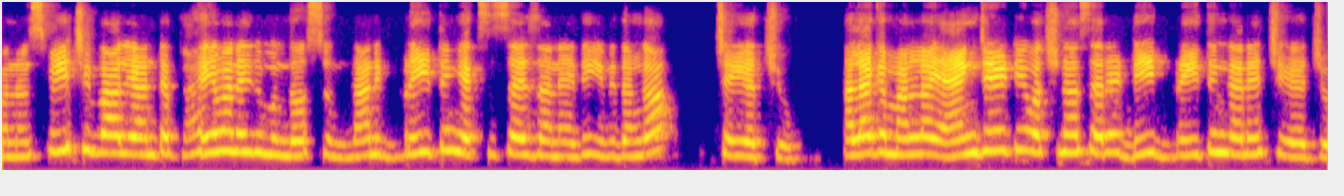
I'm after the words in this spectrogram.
మనం స్పీచ్ ఇవ్వాలి అంటే భయం అనేది ముందు వస్తుంది దానికి బ్రీతింగ్ ఎక్సర్సైజ్ అనేది ఈ విధంగా చేయొచ్చు. అలాగే మనలో యాంగ్జైటీ వచ్చినా సరే డీప్ బ్రీతింగ్ అనేది చేయొచ్చు.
